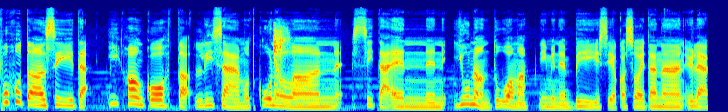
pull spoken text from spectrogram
puhutaan siitä ihan kohta lisää, mutta kuunnellaan sitä ennen Junan Tuoma-niminen biisi, joka soi tänään Yle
